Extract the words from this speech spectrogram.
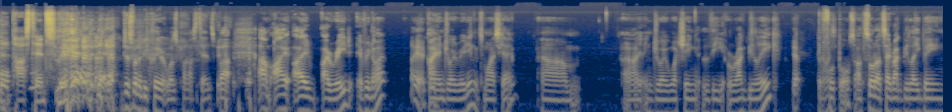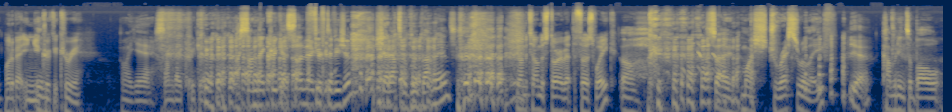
All past tense. yeah, just want to be clear, it was past tense. But um, I, I I read every night. Oh yeah, cool. I enjoy reading. It's my escape. Um, I enjoy watching the rugby league, yep. the Nice. football. So I thought I'd say rugby league being What about your new In- cricket career? Oh yeah Sunday cricket, a Sunday cricket, Sunday fifth cricket. division. Shout out to the Blue Batmans. Do you want to tell them the story about the first week? Oh, so my stress relief Yeah. coming into bowl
